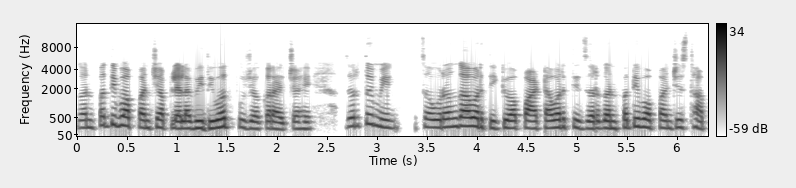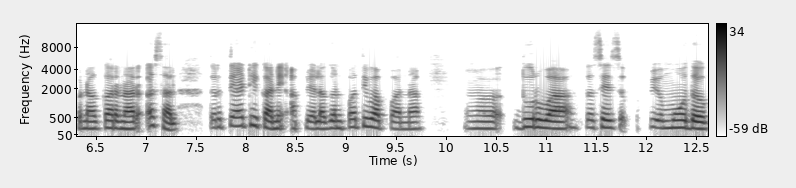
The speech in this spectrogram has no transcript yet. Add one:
गणपती बाप्पांची आपल्याला विधिवत पूजा करायची आहे. जर तुम्ही चौरंगावरती किंवा पाटावरती जर गणपती बाप्पांची स्थापना करणार असाल तर त्या ठिकाणी आपल्याला गणपती बाप्पांना दुर्वा तसेच मोदक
